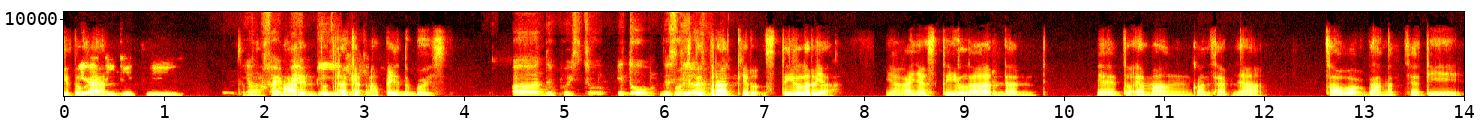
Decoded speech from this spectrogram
gitu Iya kan. di Didi. Yang kemarin tuh terakhir gitu. apa ya The Boys? Uh, The Boys tuh itu The Boys tuh terakhir Steeler ya. Ya kayaknya Steeler dan ya itu emang konsepnya cowok banget jadi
